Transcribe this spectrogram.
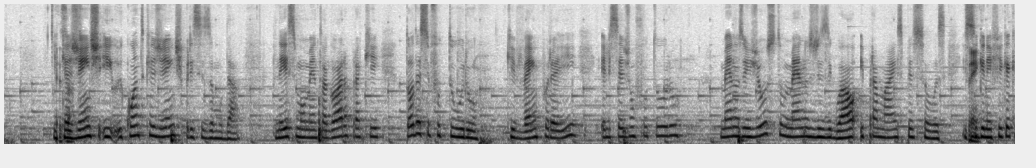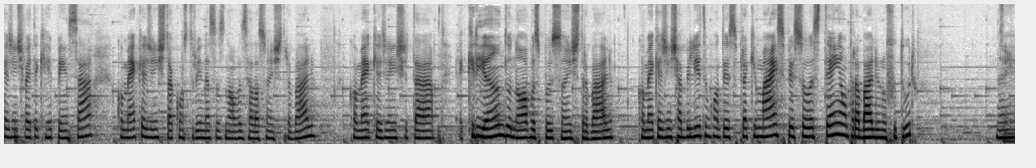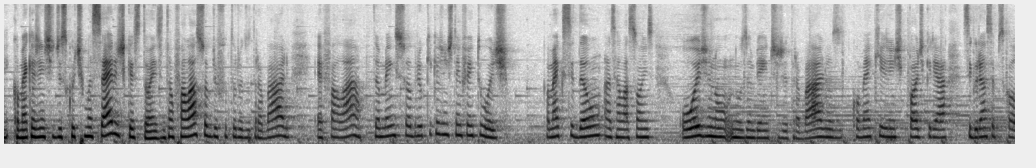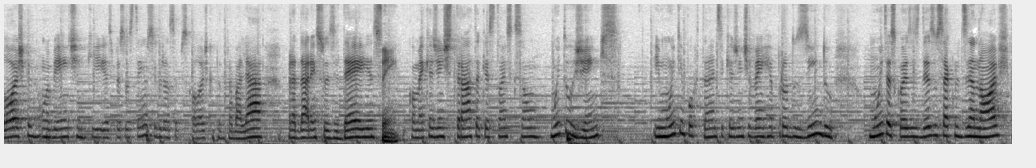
E Exato. que a gente e, e quanto que a gente precisa mudar nesse momento agora para que todo esse futuro que vem por aí, ele seja um futuro menos injusto, menos desigual e para mais pessoas. Isso Sim. significa que a gente vai ter que repensar como é que a gente está construindo essas novas relações de trabalho, como é que a gente está é, criando novas posições de trabalho, como é que a gente habilita um contexto para que mais pessoas tenham trabalho no futuro. Né? Como é que a gente discute uma série de questões. Então, falar sobre o futuro do trabalho é falar também sobre o que, que a gente tem feito hoje. Como é que se dão as relações hoje no, nos ambientes de trabalho, como é que a gente pode criar segurança psicológica, um ambiente em que as pessoas tenham segurança psicológica para trabalhar, para darem suas ideias, Sim. como é que a gente trata questões que são muito urgentes e muito importantes e que a gente vem reproduzindo muitas coisas desde o século XIX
